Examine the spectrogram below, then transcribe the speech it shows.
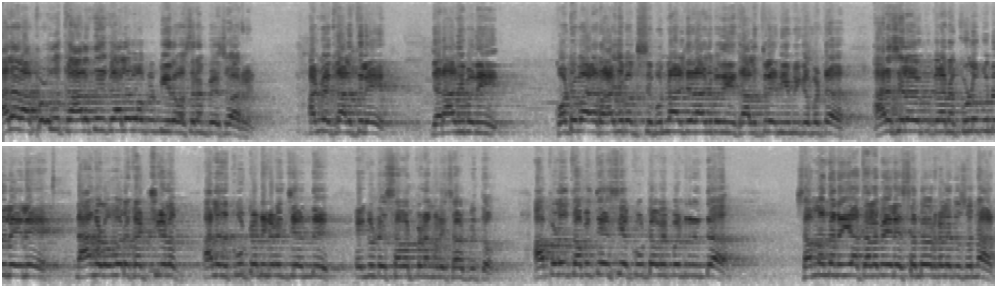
ஆனால் அப்பொழுது காலத்துக்கு காலம் அப்படி வீரவசனம் பேசுவார்கள். அண்மை காலத்திலே ஜனாதிபதி கோட்டபாய ராஜபக்சே முன்னாள் ஜனாதிபதி காலத்திலே நியமிக்கப்பட்ட அரசியலமைப்புக்கான குழு முன்னிலையிலே நாங்கள் ஒவ்வொரு கட்சிகளும் அல்லது கூட்டணிகளும் சேர்ந்து எங்களுடைய சமர்ப்பணங்களை சமர்ப்பித்தோம். அப்பொழுது தமிழ் தேசிய கூட்டமைப்பு இருந்த சம்பந்தன் ஐயா தலைமையிலே சென்றவர்கள் என்று சொன்னார்.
